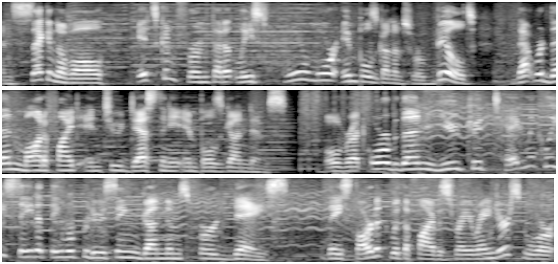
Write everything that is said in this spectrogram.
And second of all, it's confirmed that at least four more Impulse Gundams were built that were then modified into Destiny Impulse Gundams. Over at Orb then, you could technically say that they were producing Gundams for days. They started with the 5 Stray Rangers, who were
